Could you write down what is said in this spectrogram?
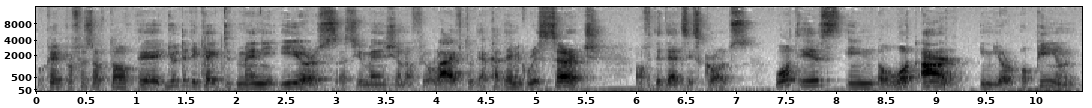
Okay, Professor Tov, uh, you dedicated many years, as you mentioned, of your life to the academic research of the Dead Sea Scrolls. What is in, or what are, in your opinion,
